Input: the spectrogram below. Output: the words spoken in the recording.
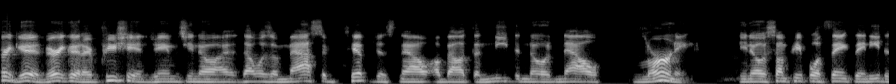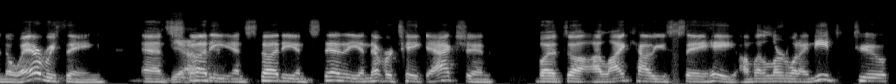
Very good. Very good. I appreciate it, James. You know, I, that was a massive tip just now about the need to know now learning. You know, some people think they need to know everything and yeah. study and study and study and never take action. But uh, I like how you say, hey, I'm going to learn what I need to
